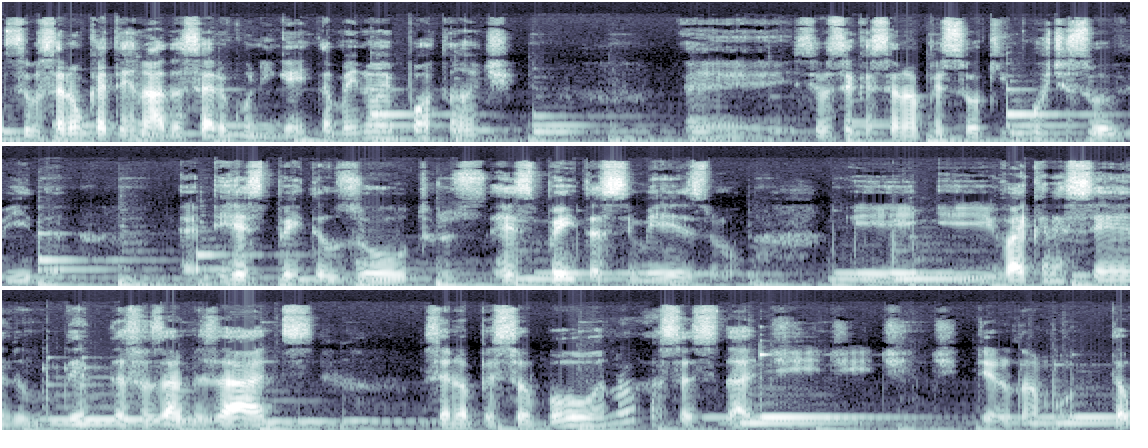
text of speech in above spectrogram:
Se você não quer ter nada sério com ninguém, também não é importante. Se você quer ser uma pessoa que curte a sua vida, é, respeita os outros, respeita a si mesmo e, e, vai crescendo dentro das suas amizades, sendo uma pessoa boa, não há necessidade de, de, de, de ter um namoro. Então,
